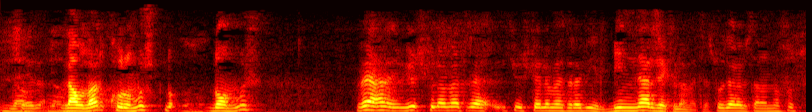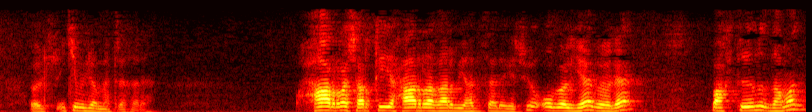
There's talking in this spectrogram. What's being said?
şeyler, lav. lavlar kurumuş, donmuş. Ve hani 100 kilometre, 200 kilometre değil, binlerce kilometre. Suudi Arabistan'ın nüfus ölçüsü 2 milyon metrekare. Harra şarkıyı, harra garbi hadislerde geçiyor. O bölge böyle baktığınız zaman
